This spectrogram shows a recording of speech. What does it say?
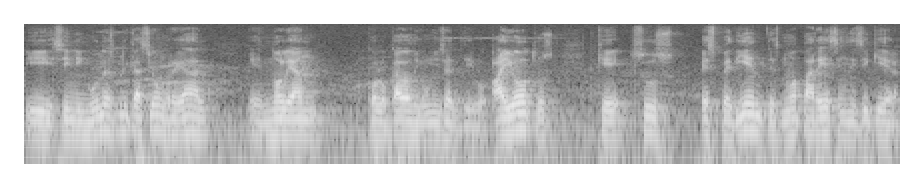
y sin ninguna explicación real eh, no le han colocado ningún incentivo. Hay otros que sus expedientes no aparecen ni siquiera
